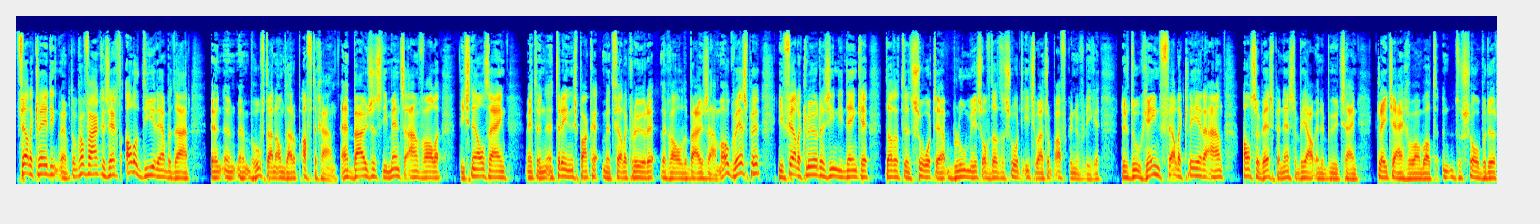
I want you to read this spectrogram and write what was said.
Felle kleding, we hebben het ook al vaker gezegd, alle dieren hebben daar een, een, een behoefte aan om daarop af te gaan. Hè, buizers die mensen aanvallen, die snel zijn met hun eh, trainingspakken, met felle kleuren, dan vallen de buizen aan. Maar ook wespen die felle kleuren zien, die denken dat het een soort eh, bloem is of dat het een soort iets waar ze op af kunnen vliegen. Dus doe geen felle kleren aan als er wespennesten bij jou in de buurt zijn. Kleed jij gewoon wat soberder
